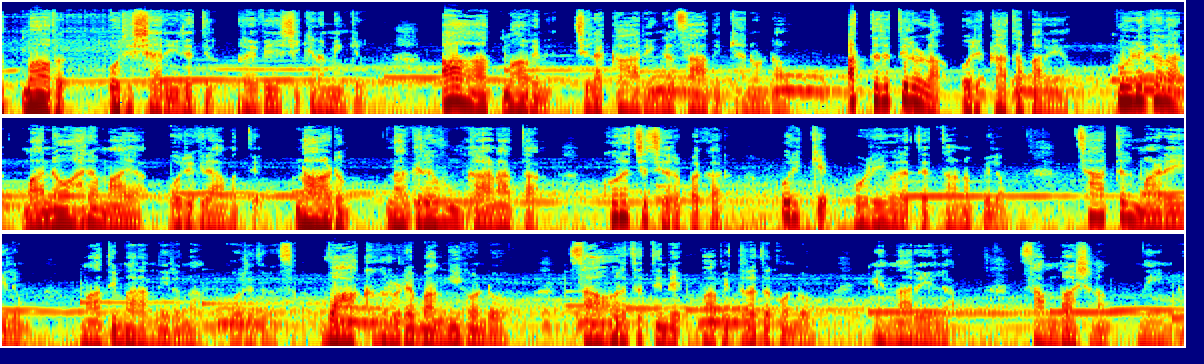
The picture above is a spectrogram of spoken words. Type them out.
ആത്മാവ് ഒരു ശരീരത്തിൽ പ്രവേശിക്കണമെങ്കിൽ ആ ആത്മാവിന് ചില കാര്യങ്ങൾ സാധിക്കാനുണ്ടാവും. അത്തരത്തിലുള്ള ഒരു കഥ പറയാം. പുഴകളാൽ മനോഹരമായ ഒരു ഗ്രാമത്തിൽ നാടും നഗരവും കാണാത്ത കുറച്ച് ചെറുപ്പക്കാർ ഒരിക്കൽ പുഴയോരത്തെ തണുപ്പിലും ചാറ്റൽ മഴയിലും മതിമറന്നിരുന്ന ഒരു ദിവസം. വാക്കുകളുടെ ഭംഗി കൊണ്ടോ സൗഹൃദത്തിന്റെ പവിത്രത കൊണ്ടോ എന്നറിയില്ല. സംഭാഷണം നീണ്ടു.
